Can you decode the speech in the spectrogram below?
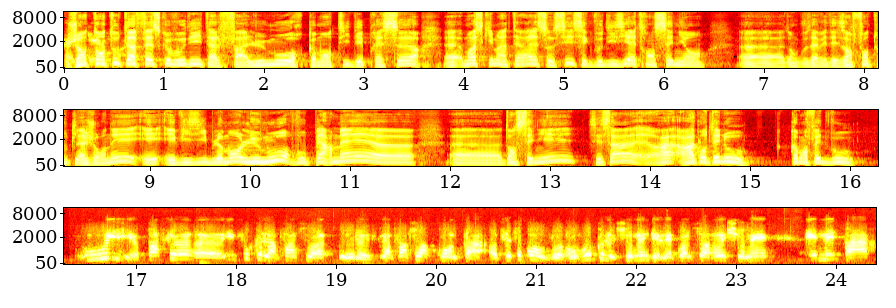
J'entends tout à fait ce que vous dites, Alpha, l'humour comme antidépresseur. Euh, moi, ce qui m'intéresse aussi, c'est que vous disiez être enseignant. Euh, donc vous avez des enfants toute la journée et, visiblement l'humour vous permet euh, d'enseigner, c'est ça? Racontez-nous, comment faites-vous? Oui, parce qu'il il faut que l'enfant soit heureux, l'enfant soit content. C'est ce qu'on veut. On veut que le chemin de l'école soit un chemin aimé par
